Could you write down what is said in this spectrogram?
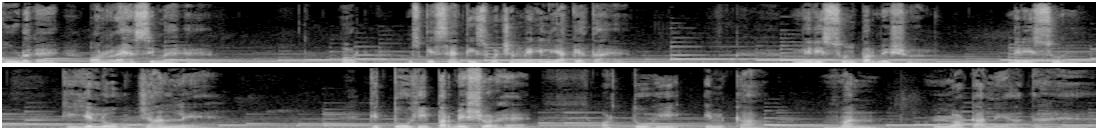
गूढ़ है और रहस्यमय है। और उसके सैतीस वचन में इलिया कहता है, मेरी सुन परमेश्वर, मेरी सुन कि ये लोग जान लें कि तू ही परमेश्वर है और तू ही इनका मन लौटा ले आता है।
